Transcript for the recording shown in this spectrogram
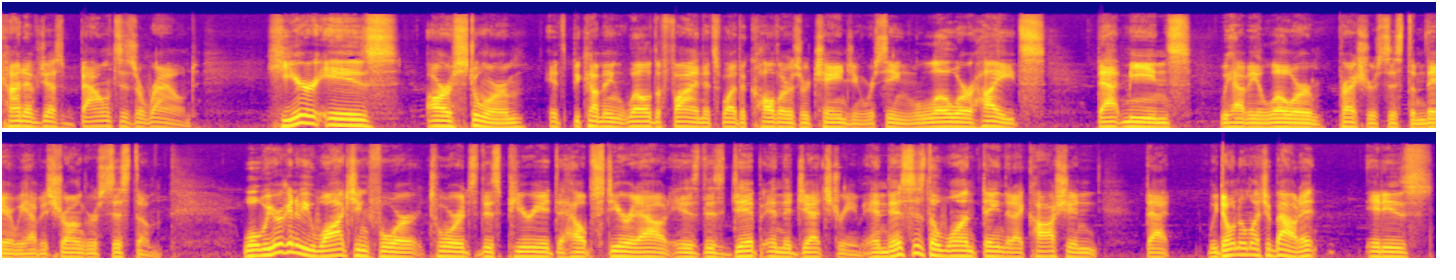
kind of just bounces around. Here is our storm. It's becoming well defined. That's why the colors are changing. We're seeing lower heights. That means we have a lower pressure system there. We have a stronger system. What we are going to be watching for towards this period to help steer it out is this dip in the jet stream. And this is the one thing that I caution that we don't know much about it. It is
